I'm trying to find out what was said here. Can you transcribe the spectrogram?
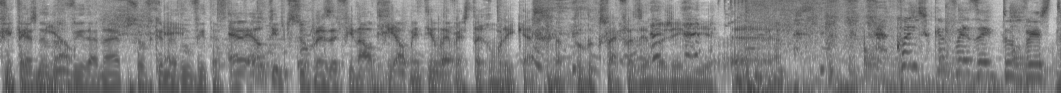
tipo Fica é na genial. dúvida, não é? A pessoa fica na dúvida. É, é o tipo de surpresa final que realmente eleva esta rubrica acima de tudo o que se vai fazendo hoje em dia. Eh, Quantos cafés é que tu veste?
